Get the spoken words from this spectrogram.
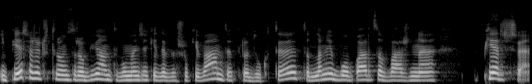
I pierwsza rzecz, którą zrobiłam w tym momencie, kiedy wyszukiwałam te produkty, to dla mnie było bardzo ważne, po pierwsze,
